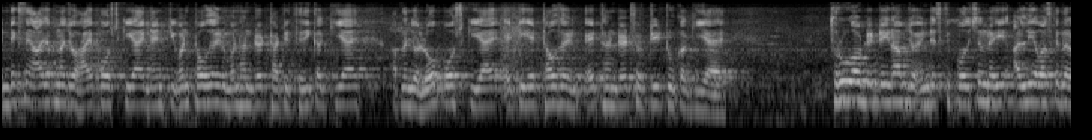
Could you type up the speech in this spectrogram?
इंडेक्स ने आज अपना जो हाई पोस्ट किया है ninety one thousand one hundred thirty three का किया है। अपना जो लो पोस्ट किया है eighty eight thousand eight hundred fifty two का किया है। थ्रू आउट द डे नाम जो इंडेक्स की पोजीशन रही अर्ली आवर्स के अंदर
